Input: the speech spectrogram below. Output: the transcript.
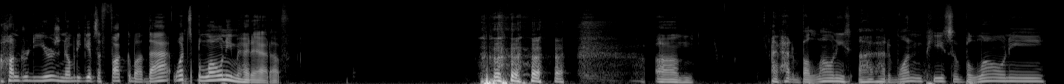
hundred years. Nobody gives a fuck about that. What's bologna made out of? um, I've had bologna. I've had one piece of bologna,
